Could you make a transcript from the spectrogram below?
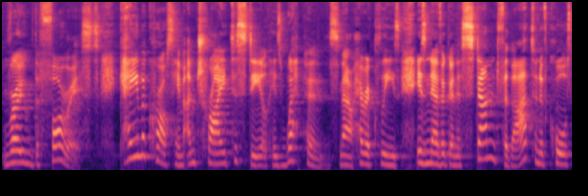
roamed the forests, came across him and tried to steal his weapons. Now, Heracles is never going to stand for that, and of course,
